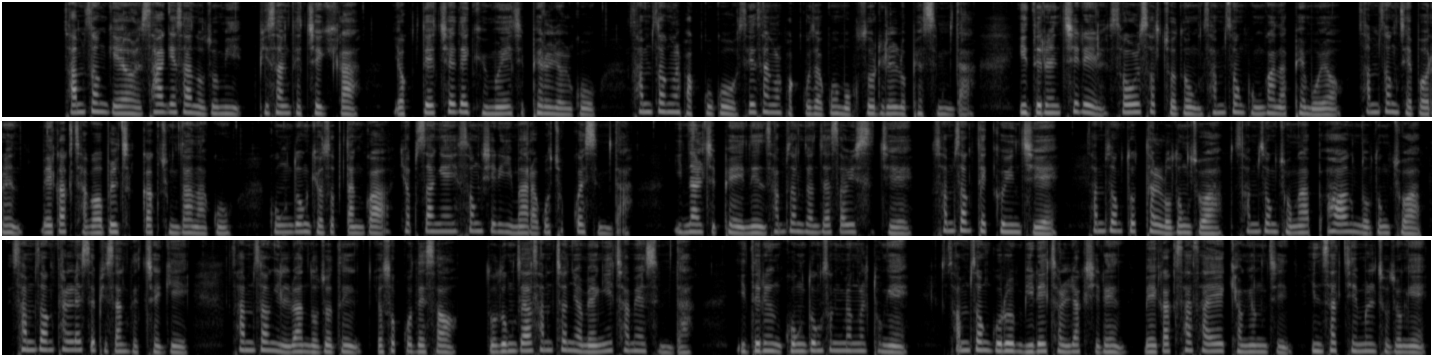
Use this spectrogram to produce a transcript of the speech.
삼성 계열 4개사 노조 및 비상대책위가 역대 최대 규모의 집회를 열고 삼성을 바꾸고 세상을 바꾸자고 목소리를 높였습니다. 이들은 7일 서울 서초동 삼성 본관 앞에 모여 삼성 재벌은 매각 작업을 즉각 중단하고 공동 교섭단과 협상에 성실히 임하라고 촉구했습니다. 이날 집회에는 삼성전자 서비스 지회, 삼성테크인 지회, 삼성토탈 노동조합, 삼성종합화학노동조합, 삼성탈레스 비상대책위, 삼성일반 노조 등 6곳에서 노동자 3천여 명이 참여했습니다. 이들은 공동성명을 통해 삼성그룹 미래전략실은 매각 사사의 경영진, 인사팀을 조종해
